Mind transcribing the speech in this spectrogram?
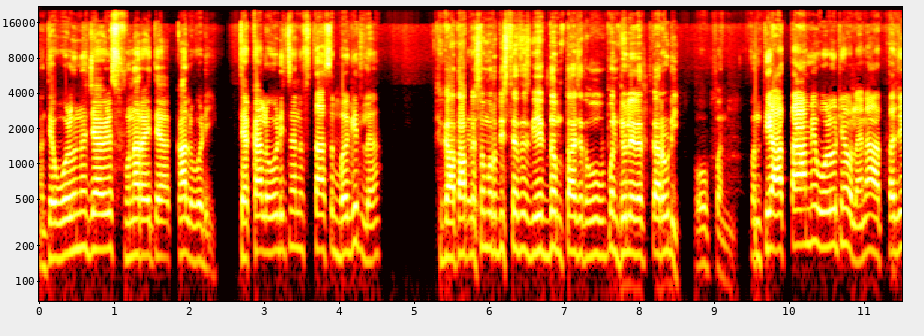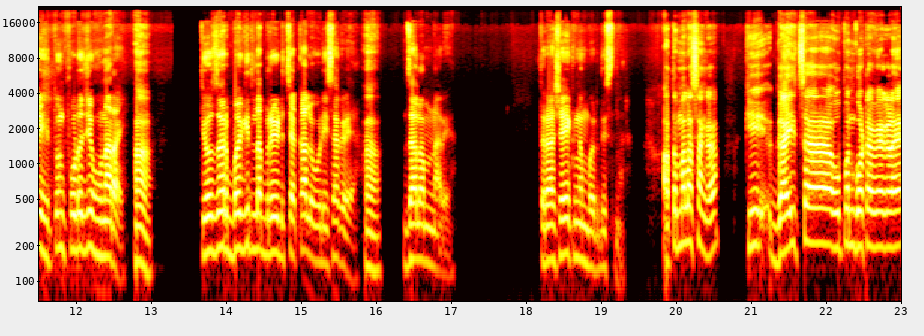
आणि त्या वळून ज्या वेळेस होणार आहे त्या कालवडी त्या कालवडीचं नुसतं असं बघितलं ठीक आहे आता आपल्यासमोर दिसतातच की एकदम ताज्यात ओपन ठेवलेल्या आहेत कारोडी. ओपन. पण ती आता आम्ही वळू ठेवलाय ना आता जे इथून पुढे जे होणार आहे हा. तो जर बघितला ब्रेडच्या कालवडी हा. सगळ्या जलमणाऱ्या तर अशा एक नंबर दिसणार. आता मला सांगा की गाईचा ओपन गोठा वेगळा आहे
